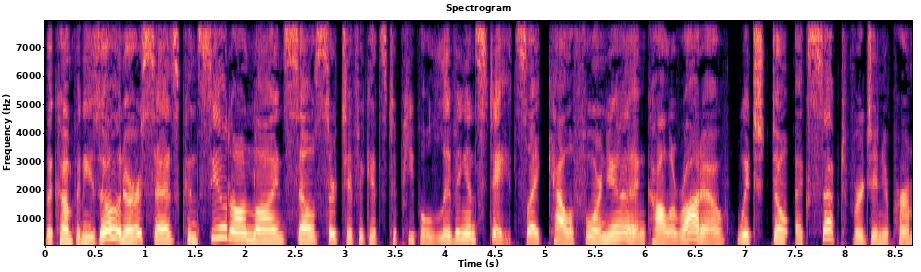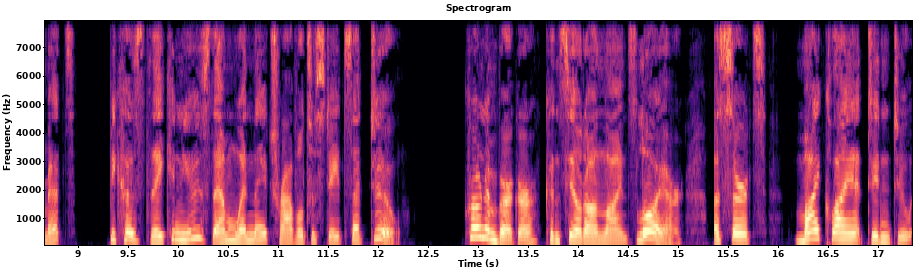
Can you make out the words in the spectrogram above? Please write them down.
The company's owner says Concealed Online sells certificates to people living in states like California and Colorado, which don't accept Virginia permits, because they can use them when they travel to states that do. Kronenberger, Concealed Online's lawyer, asserts, My client didn't do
